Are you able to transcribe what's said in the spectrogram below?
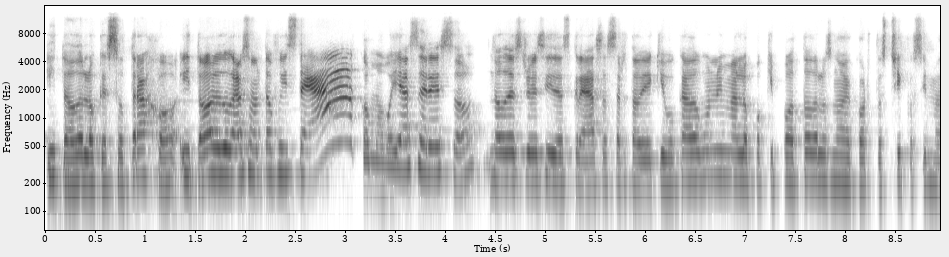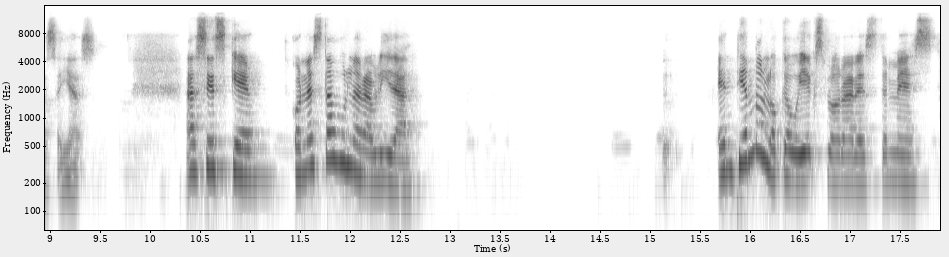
Y todo lo que eso trajo y todo el lugar donde fuiste, ah, ¿cómo voy a hacer eso? No destruyes y descreas, acertado y equivocado, bueno y malo, poquito, todos los nueve cortos chicos y más allá. Así es que con esta vulnerabilidad, entiendo lo que voy a explorar este mes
